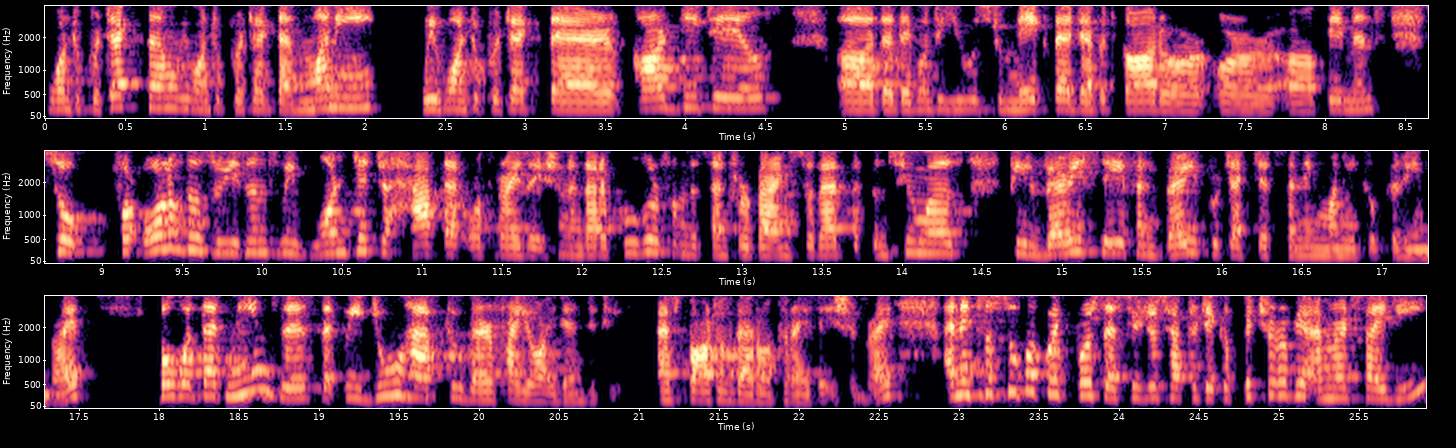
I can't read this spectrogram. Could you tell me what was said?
want to protect them, we want to protect their money, we want to protect their card details uh, that they're going to use to make their debit card or, or uh, payments. So for all of those reasons, we wanted to have that authorization and that approval from the central bank so that the consumers feel very safe and very protected sending money through Careem, right? But what that means is that we do have to verify your identity as part of that authorization, right? And it's a super quick process. You just have to take a picture of your Emirates ID.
